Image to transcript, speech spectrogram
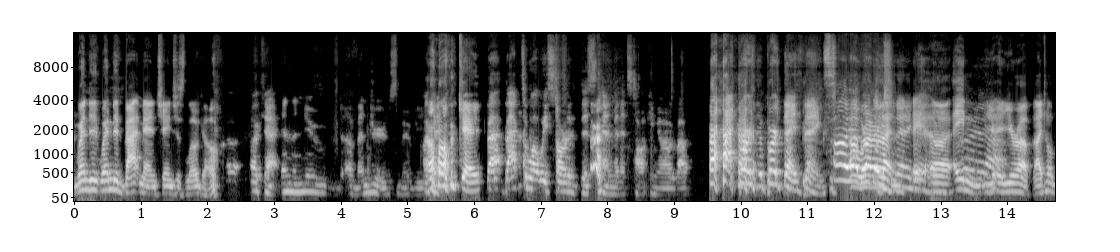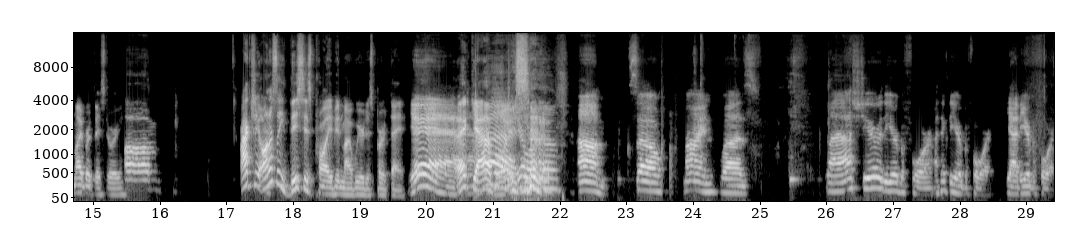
when did when did Batman change his logo? Okay. In the new Avengers movie. Okay. okay. Back back to what we started this ten minutes talking about about birth, birthday things. Oh, yeah, Oh, right, birthday right, right. shenanigans. Hey, uh, Aiden, Oh, yeah. you're, you're up. I told my birthday story. Um, Actually, honestly, this has probably been my weirdest birthday. Yeah. Heck yeah, yeah, boys. Um. So mine was last year or the year before. I think the year before. Yeah, the year before.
